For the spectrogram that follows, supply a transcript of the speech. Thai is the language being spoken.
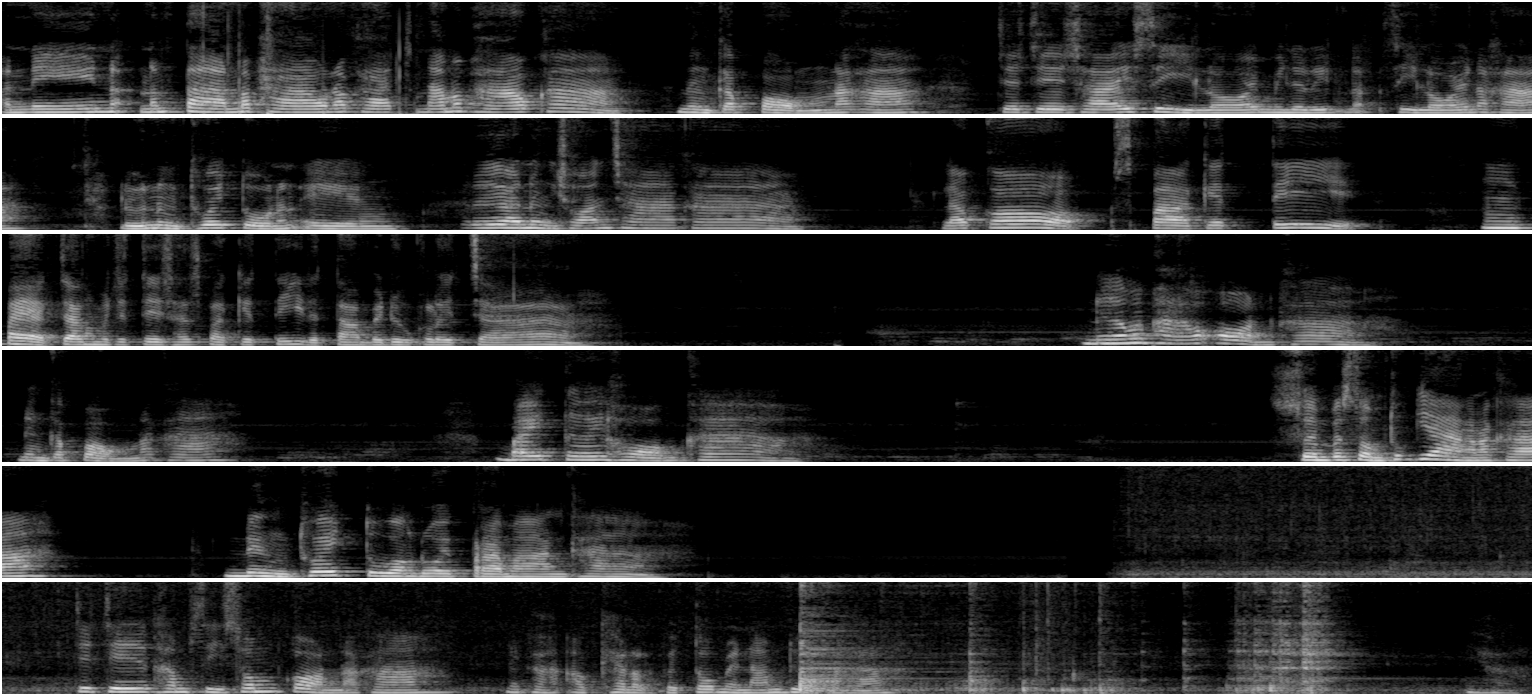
อันนี้น้ำตาลมะพร้าวนะคะ น้ำมะพร้าวค่ะหนึ่งกระป๋องนะคะ เจเจใช้สี่ร้อยมิลลิลิตรสี่ร้อยนะคะ หรือหนึ่งถ้วยตวงนั่นเอง เกลือหนึ่งช้อนชาค่ะ แล้วก็สปาเกตตี้แปลกจังทำไมเจเจใช้สปาเกตตี้เดี๋ยวตามไปดูกันเลยจ้า เนื้อมะพร้าวอ่อนค่ะหนึ่งกระป๋องนะคะ ใบเตยหอมค่ะ ส่วนผสมทุกอย่างนะคะหนึ่งถ้วยตวงโดยประมาณค่ะ เจเจจะทำสีส้มก่อนนะคะนะคะเอาแครอทไปต้มในน้ำเดือดนะคะนี่ค่ะ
